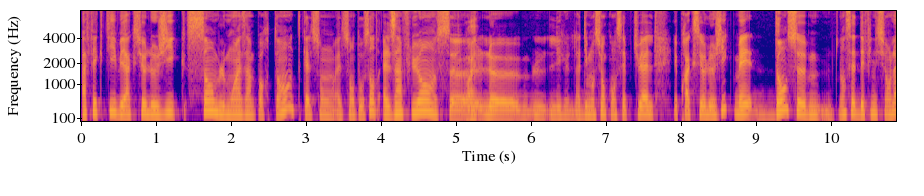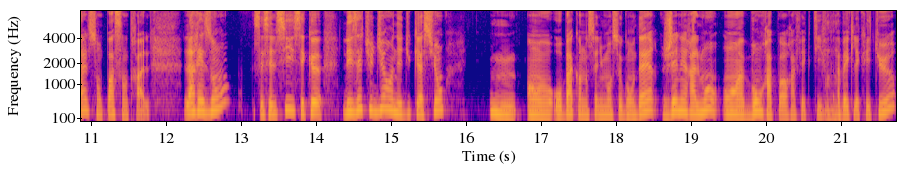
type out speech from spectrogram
affective et axiologique semble moins importante, qu'elles sont, elles sont au centre, elles influencent euh, le, la dimension conceptuelle et praxéologique, mais dans, ce, dans cette définition-là, elles ne sont pas centrales. La raison, c'est celle-ci, c'est que les étudiants en éducation mm, au bac en enseignement secondaire, généralement ont un bon rapport affectif mhm. avec l'écriture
